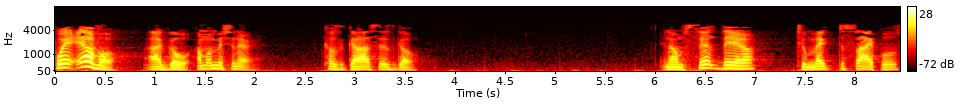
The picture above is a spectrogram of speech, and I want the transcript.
wherever I go. I'm a missionary because God says go. And I'm sent there to make disciples.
